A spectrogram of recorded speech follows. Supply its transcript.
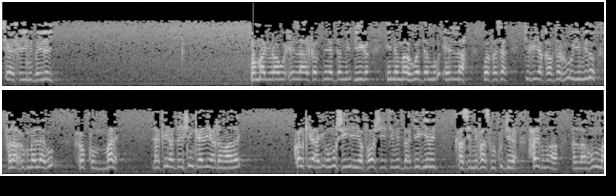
isagaa iska yimid bay leeyihiin wamaa inamaa huwa damu ila wa fasaad jiriya qaabdaru u yimido falaa xukma lahu xukum male laakiin hadday shinkeediiya dhammaaday kolkii ay umushii iyo fooshii timid baa dhiig yimid kaasi nifaaskuu ku jira xayd ma aha allaahumma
